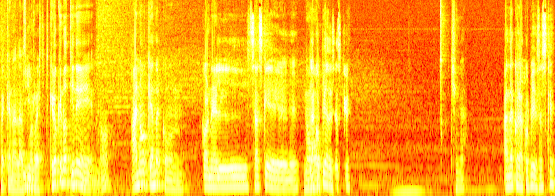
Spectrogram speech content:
Saquen a las Y- morras. Creo que no tiene, ¿no? Ah, no, que anda con. Con el Sasuke, No. la copia de Sasuke. Chinga. Anda con la copia de Sasuke.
